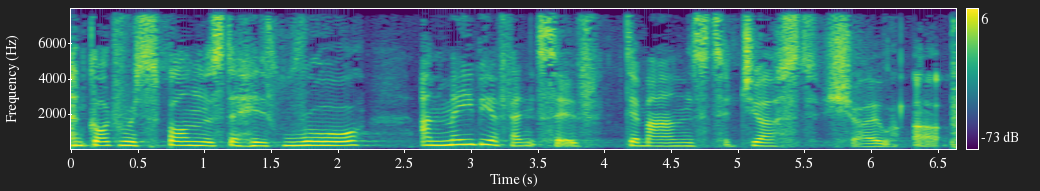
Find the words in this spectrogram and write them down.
And God responds to his raw and maybe offensive demands to just show up.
